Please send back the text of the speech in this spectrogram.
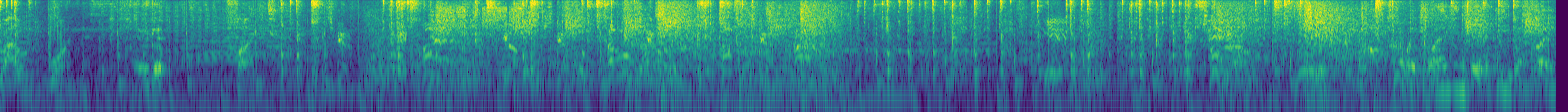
Round one. There we go. Fight. Right in there. He went right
